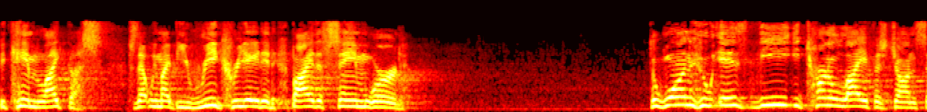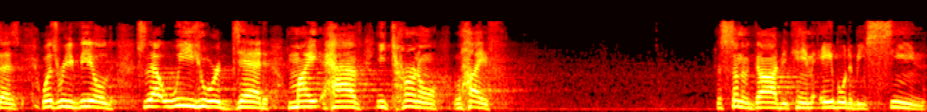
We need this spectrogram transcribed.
became like us so that we might be recreated by the same Word. The one who is the eternal life, as John says, was revealed so that we who were dead might have eternal life. The Son of God became able to be seen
